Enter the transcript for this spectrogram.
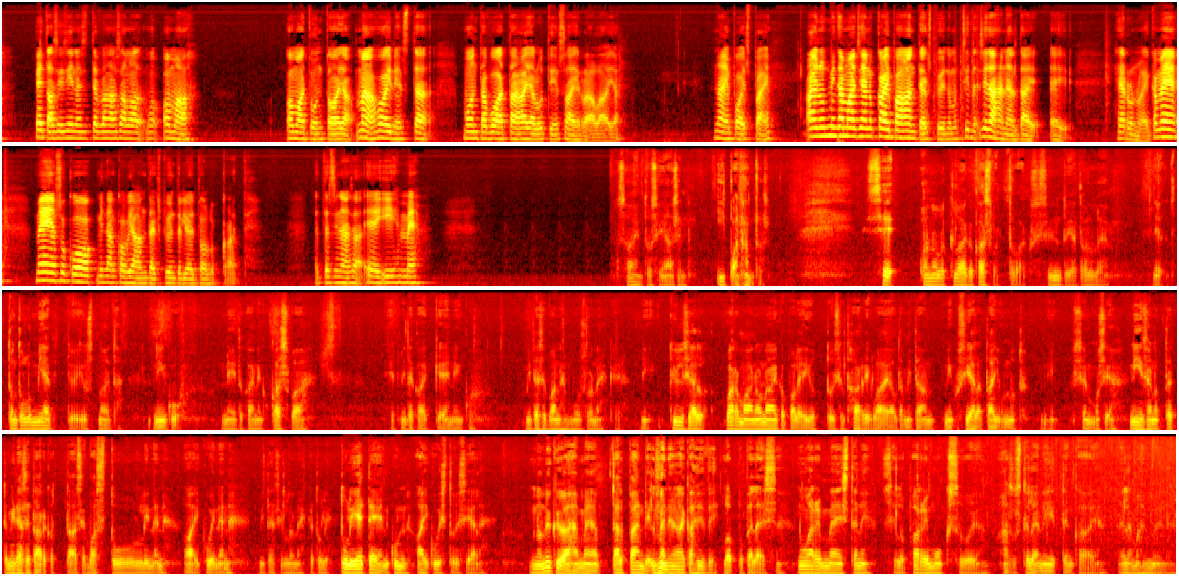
petasin siinä sitten vähän sama omaa, omaa tuntoa ja mä hoidin sitä monta vuotta ajelutin sairaalaan ja näin poispäin. Ainut mitä mä olisin jäänyt kaipaa anteeksi pyyntö, mutta sitä, sitä häneltä ei, ei herunut. Eikä me, meidän suku ole mitään kovia anteeksi pyyntelijöitä ollutkaan. Että, että sinänsä ei ihme. Sain tosiaan sen ipanan tuossa. Se on ollut kyllä aika kasvattavaa, kun se syntyi ja tolleen. Ja on tullut mietittyä just noita, niin kuin, niitä kai niin kasvaa, että mitä kaikkea, niin kuin, mitä se vanhemmuus on ehkä. Niin kyllä siellä varmaan on aika paljon juttuja siltä Harjulaajalta, mitä on niin kuin siellä tajunnut. Niin semmoisia niin sanottu, että mitä se tarkoittaa se vastuullinen aikuinen, mitä silloin ehkä tuli, tuli eteen, kun aikuistui siellä. No nykyään meidän tällä bändillä menee aika hyvin loppupeleissä. Nuorin meistä, niin silloin pari muksua ja asustelee niiden kanssa ja elämä hymyilee.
